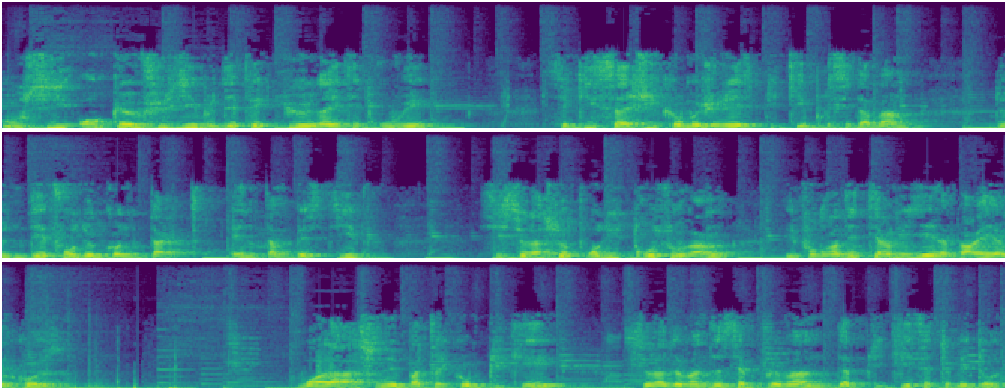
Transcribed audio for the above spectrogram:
ou si aucun fusible défectueux n'a été trouvé, c'est qu'il s'agit, comme je l'ai expliqué précédemment, d'un défaut de contact intempestif. Si cela se produit trop souvent, il faudra déterminer l'appareil en cause. Voilà, ce n'est pas très compliqué, cela demande simplement d'appliquer cette méthode.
